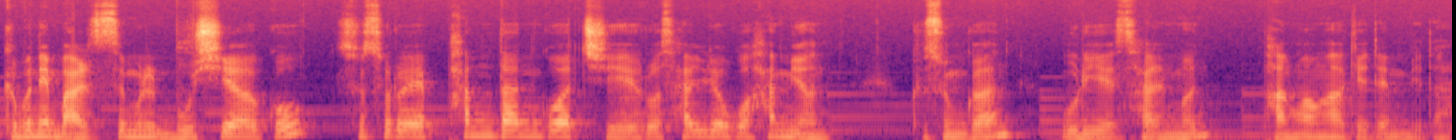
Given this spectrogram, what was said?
그분의 말씀을 무시하고 스스로의 판단과 지혜로 살려고 하면 그 순간 우리의 삶은 방황하게 됩니다.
